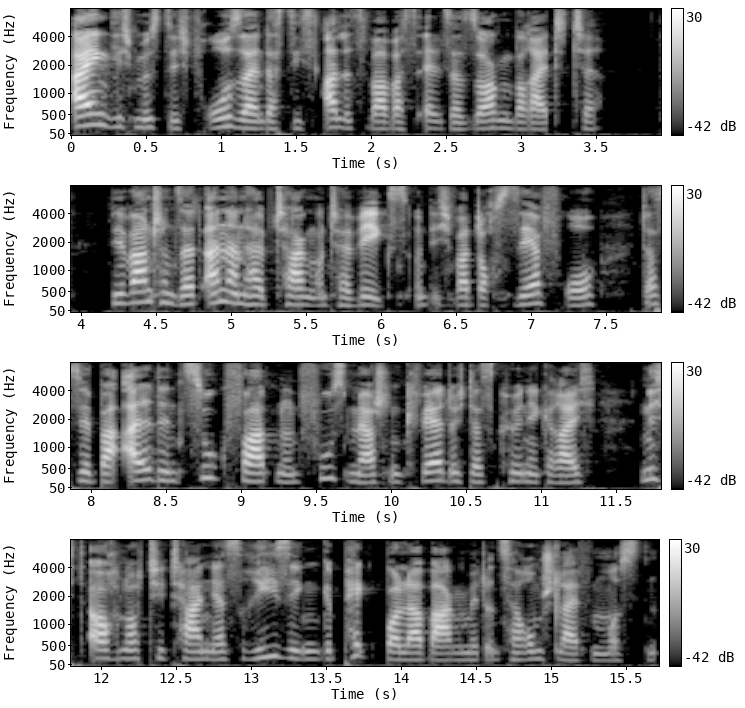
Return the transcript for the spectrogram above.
Eigentlich müsste ich froh sein, dass dies alles war, was Elsa Sorgen bereitete. Wir waren schon seit anderthalb Tagen unterwegs, und ich war doch sehr froh, dass wir bei all den Zugfahrten und Fußmärschen quer durch das Königreich nicht auch noch Titanias riesigen Gepäckbollerwagen mit uns herumschleifen mussten.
